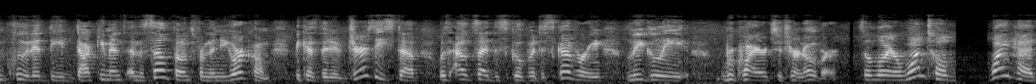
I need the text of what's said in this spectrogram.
included the documents and the cell phones from the New York home because the New Jersey stuff was outside the scope of discovery legally required to turn over. So lawyer one told Whitehead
